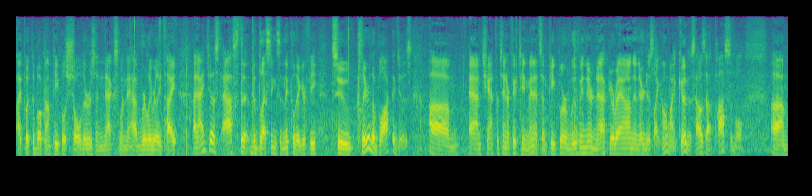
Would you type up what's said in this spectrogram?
I put the book on people's shoulders and necks when they have really, really tight. And I just ask the, the blessings in the calligraphy to clear the blockages um, and chant for 10 or 15 minutes. And people are moving their neck around and they're just like, oh my goodness, how is that possible? Um,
